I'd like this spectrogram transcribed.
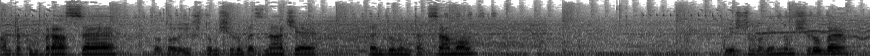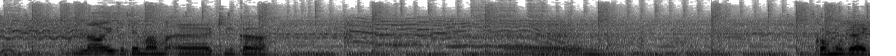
Mam taką prasę, to, to już tą śrubę znacie. Pendulum tak samo. Tu jeszcze mam jedną śrubę. No i tutaj mam e, kilka e, komódek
